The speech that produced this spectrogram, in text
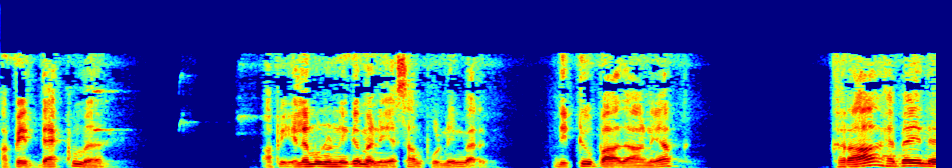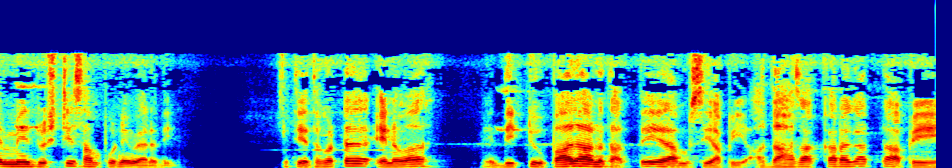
අපේ දැක්ම අපි එළමුණු නිගමනය සම්පූර්ණයෙන් වැරදි. ditthi උපාදානයක් කරා හැබැයි දැන් මේ දෘෂ්ටි සම්පූර්ණයෙන් වැරදි. ඉතින් එතකොට එනවා ditthi උපාදාන தත්ත්වය යම්සි අපි අදහසක් කරගත්තා අපේ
